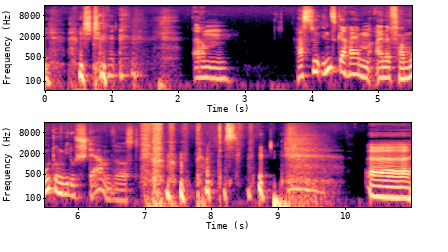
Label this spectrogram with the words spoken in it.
Stimmt. Ähm, hast du insgeheim eine Vermutung, wie du sterben wirst? Gottes Willen. Äh,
